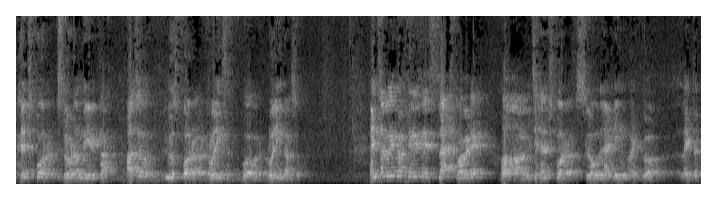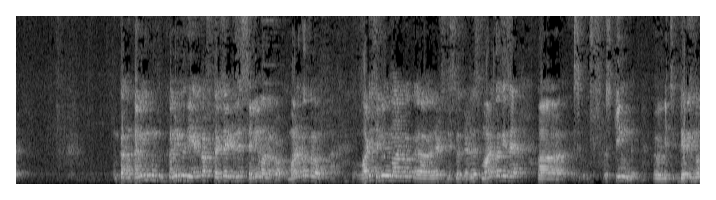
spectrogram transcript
helps for slow down the aircraft also used for uh, rolling rolling also. And some aircraft there is a slash provided uh, which helps for slow landing and like that. Coming to, coming to the aircraft structure it is a semi monocoque uh, what is semi monocoque uh, let's discuss. That is monocoque is a uh, skin uh, which there is no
